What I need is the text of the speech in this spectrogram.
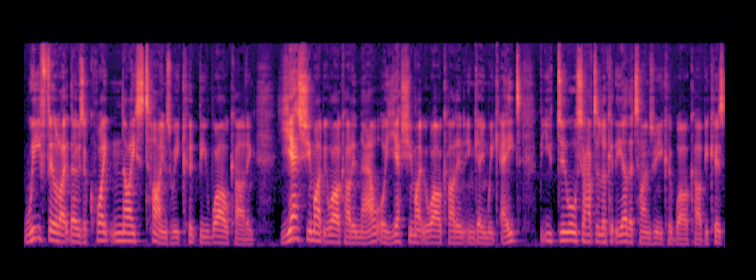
we feel like those are quite nice times we could be wildcarding. Yes, you might be wildcarding now, or yes, you might be wildcarding in game week 8, but you do also have to look at the other times where you could wildcard because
